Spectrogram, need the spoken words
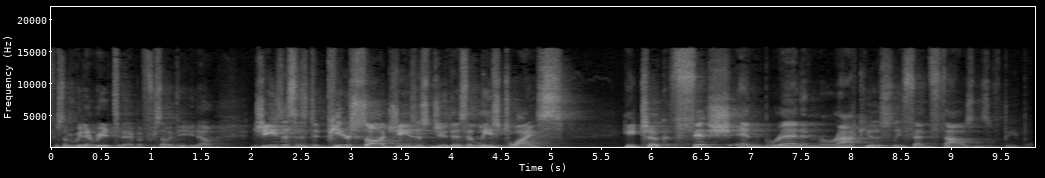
For some, of we didn't read it today, but for some of you, you know. Jesus is, Peter saw Jesus do this at least twice. He took fish and bread and miraculously fed thousands of people.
